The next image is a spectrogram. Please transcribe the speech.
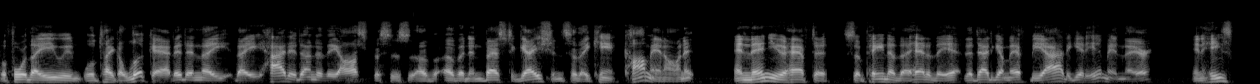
before they even will take a look at it. And they, they hide it under the auspices of, of an investigation so they can't comment on it. And then you have to subpoena the head of the, the dadgum FBI to get him in there. And he's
